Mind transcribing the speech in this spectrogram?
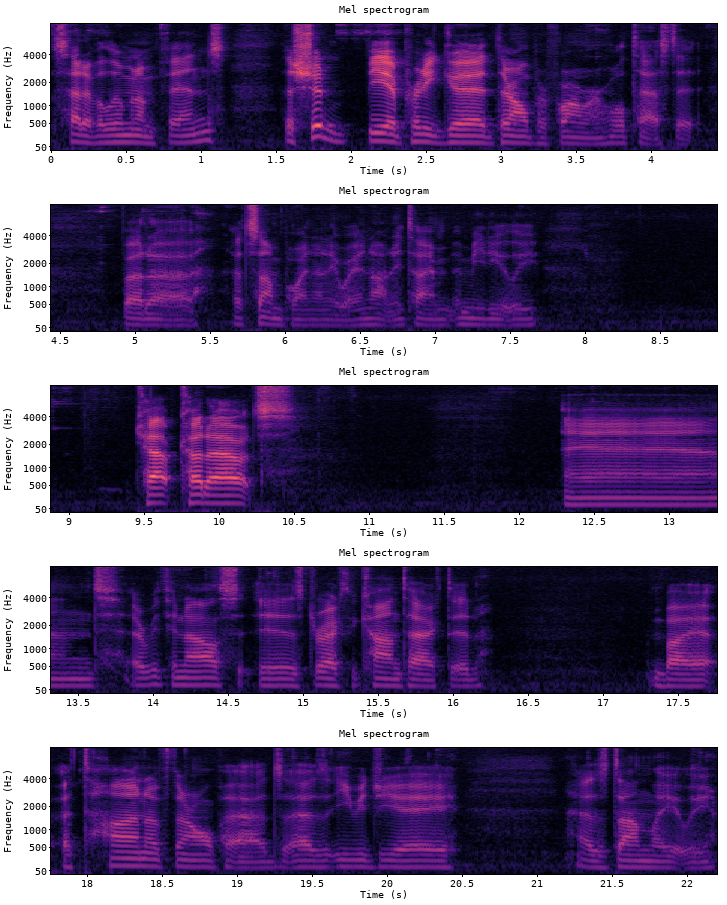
set of aluminum fins. This should be a pretty good thermal performer. We'll test it. But uh, at some point anyway, not anytime immediately. Cap cutouts. And everything else is directly contacted by a, ton of thermal pads, as EVGA has done lately.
